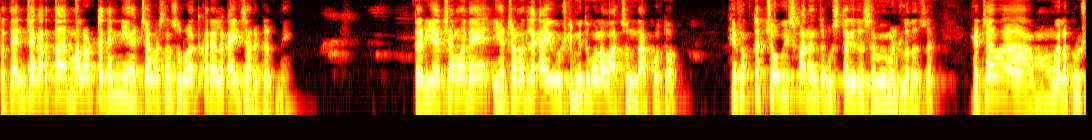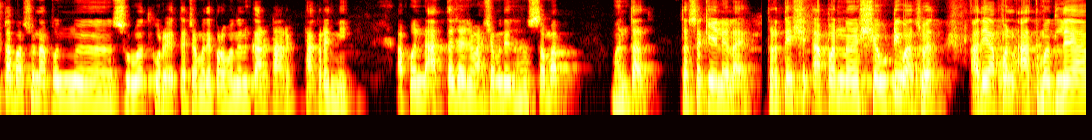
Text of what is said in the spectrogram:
तर त्यांच्याकरता मला वाटतं त्यांनी ह्याच्यापासून सुरुवात करायला काहीच हरकत नाही. तर याच्यामध्ये ह्याच्यामधल्या काही गोष्टी मी तुम्हाला वाचून दाखवतो. हे फक्त चोवीस पानांचं पुस्तक आहे जसं मी म्हटलं तसं. ह्याच्या मलपृष्ठापासून आपण सुरुवात करूया. त्याच्यामध्ये प्रबंधनकार ठार ठाकरेंनी आपण आत्ताच्या भाषेमध्ये जसं समाप म्हणतात तसं केलेलं आहे. तर ते शे- आपण शेवटी वाचूयात. आधी आपण आतमधल्या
